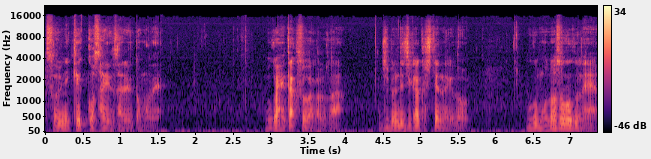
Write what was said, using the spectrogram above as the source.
それに結構左右されると思うね。僕は下手くそだからさ自分で自覚してんだけど僕ものすごくね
